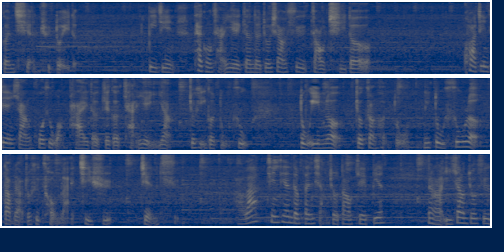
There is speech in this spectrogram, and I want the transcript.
跟钱去堆的。毕竟太空产业真的就像是早期的跨境电商或是网拍的这个产业一样，就是一个赌注，赌赢了就赚很多，你赌输了，大不了就是重来，继续坚持。好啦，今天的分享就到这边。那以上就是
